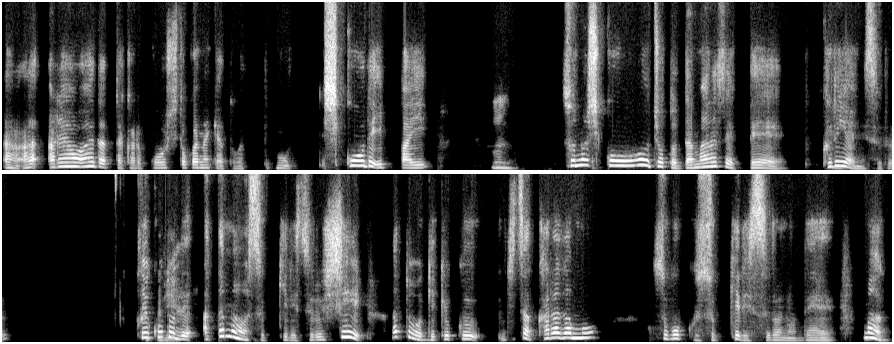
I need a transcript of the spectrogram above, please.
あ、ああれはああだったからこうしとかなきゃとかって、もう思考でいっぱい、うん。その思考をちょっと黙らせてクリアにする。ということで、頭はすっきりするし、あとは結局、実は体もすごくすっきりするので、まあ、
